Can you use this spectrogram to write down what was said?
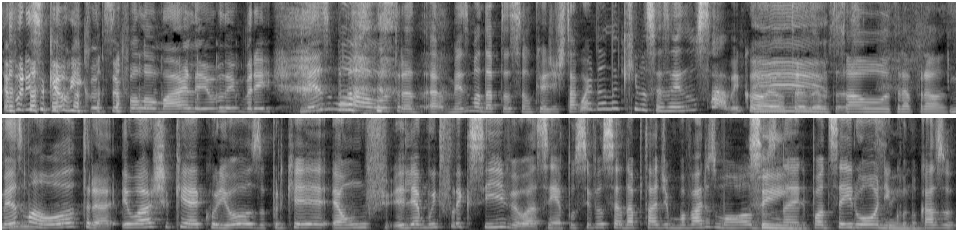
É por isso que eu ri quando você falou Marley. Eu lembrei. Mesmo a outra, a mesma adaptação que a gente tá guardando aqui, vocês aí não sabem qual é a outra adaptação. outra próxima. Mesmo a outra, eu acho que é curioso porque é um, ele é muito flexível, assim, é possível se adaptar de vários modos, Sim. né? Ele pode ser irônico, Sim. no caso,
